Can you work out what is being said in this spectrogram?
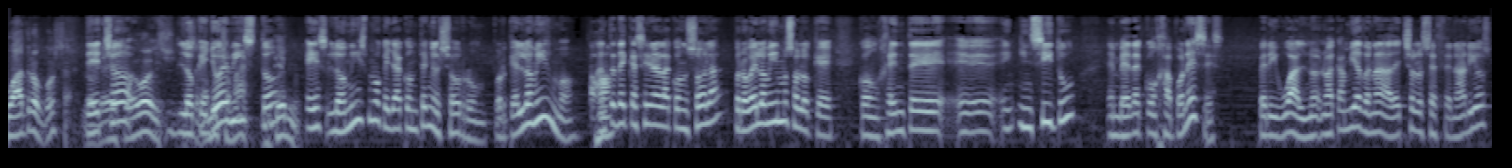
Cuatro cosas. Lo De hecho, es- lo que yo he más, visto es lo mismo que ya conté en el showroom, porque es lo mismo. Ajá. Antes de que saliera la consola, probé lo mismo, solo que con gente eh, in- in situ en vez de con japoneses. Pero igual, no, no ha cambiado nada. De hecho, los escenarios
